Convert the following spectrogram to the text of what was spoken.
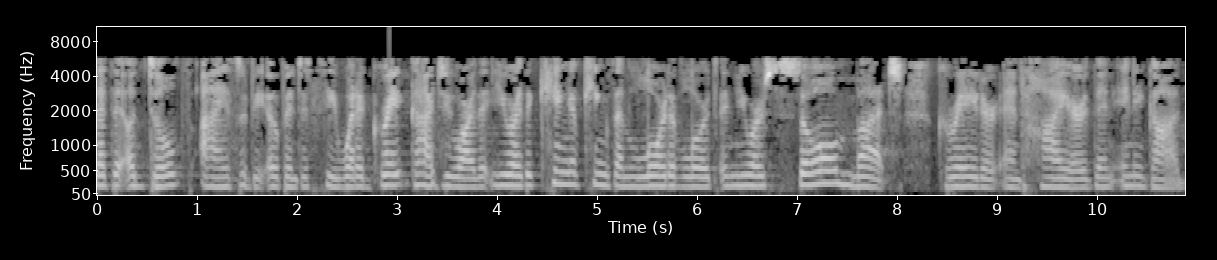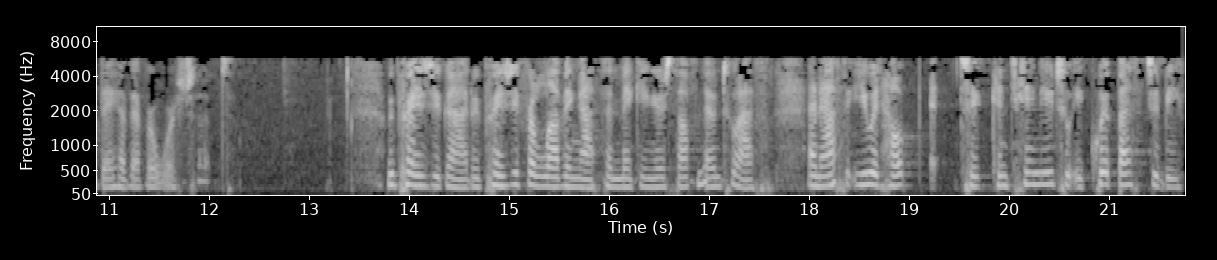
that the adults' eyes would be open to see what a great God you are, that you are the King of kings and Lord of lords, and you are so much greater and higher than any God they have ever worshipped. We praise you, God. We praise you for loving us and making yourself known to us, and ask that you would help to continue to equip us to be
